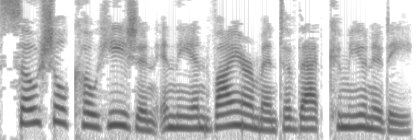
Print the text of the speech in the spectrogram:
social cohesion in the environment of that community.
